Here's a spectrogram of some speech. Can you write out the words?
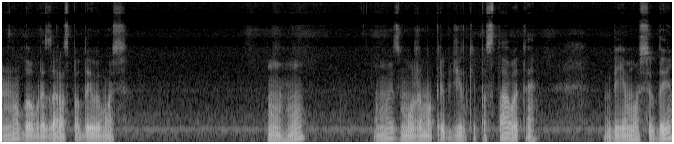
Ну, добре, зараз подивимось. Угу. Ми зможемо три бджілки поставити. Б'ємо сюди.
